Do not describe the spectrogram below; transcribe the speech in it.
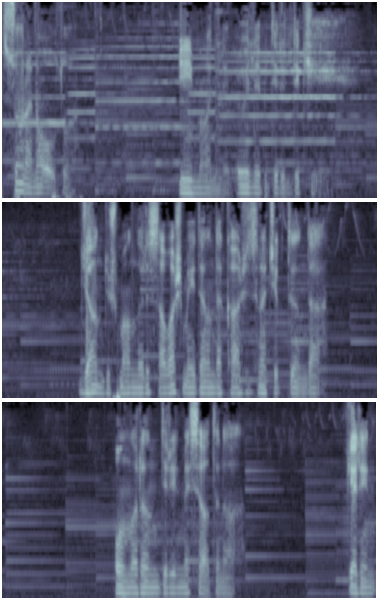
Sonra ne oldu? İman ile öyle bir dirildi ki can düşmanları savaş meydanında karşısına çıktığında onların dirilmesi adına gelin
